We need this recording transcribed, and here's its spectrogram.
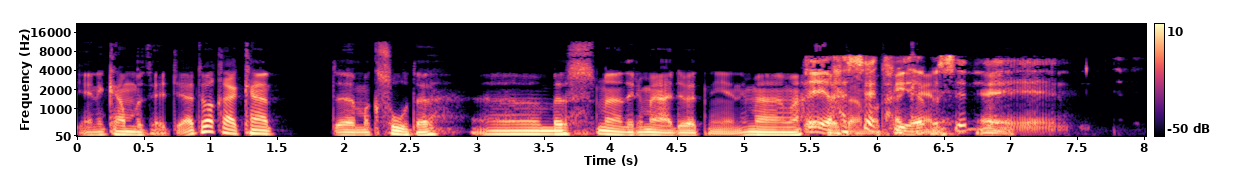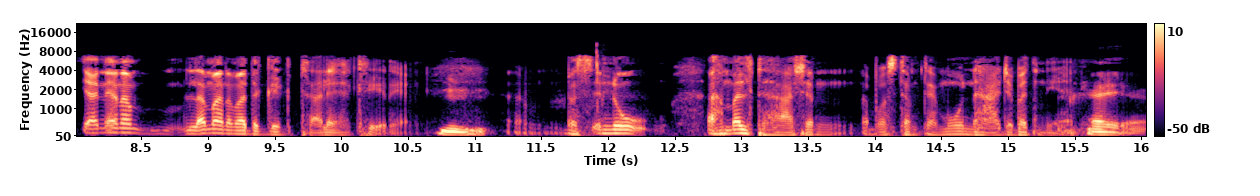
يعني كان مزعج. أتوقع كانت مقصودة آه، بس ما أدري ما عجبتني يعني ما ما إيه حسيت فيها يعني. بس إيه. يعني أنا الامانه ما دققت عليها كثير يعني. مم. بس إنه أهملتها عشان أبغى أستمتع مو إنها عجبتني يعني. اي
